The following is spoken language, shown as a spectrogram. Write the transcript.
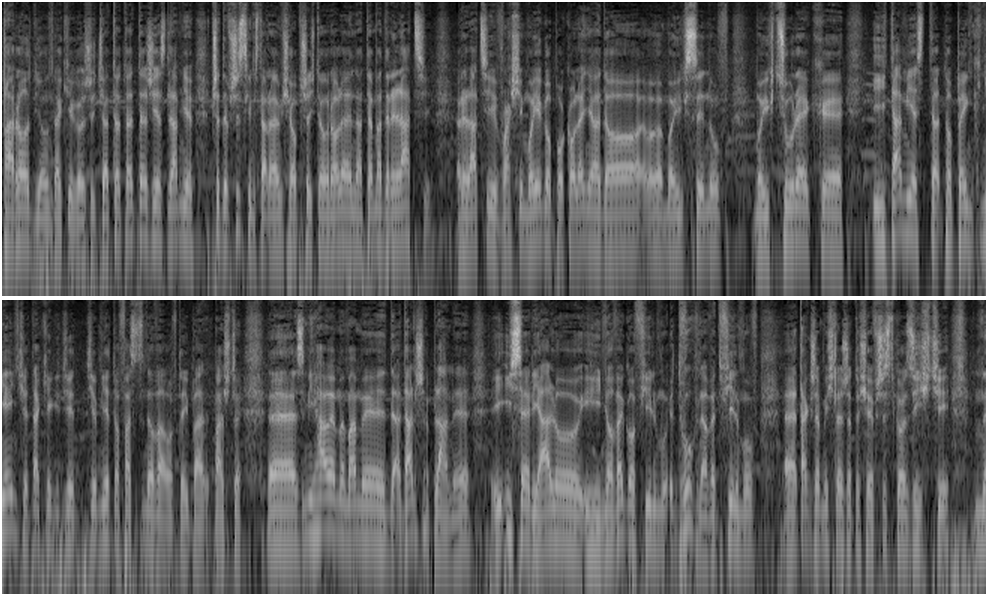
parodią takiego życia. To, to też jest dla mnie, przede wszystkim starałem się oprzeć tę rolę na temat relacji. Relacji właśnie mojego pokolenia do e, moich synów, moich córek e, i tam jest to, to pęknięcie takie, gdzie, gdzie mnie to fascynowało w tej pa. E, Z Michałem mamy da- dalsze plany i, i serialu, i nowego filmu, dwóch nawet filmów, e, także myślę, że to się wszystko ziści. E,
